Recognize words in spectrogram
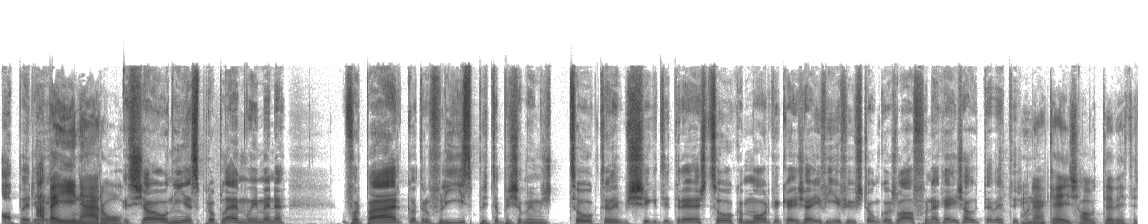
Aber äh, Eben auch. es ist ja auch nie ein Problem, weil ich meine, auf der Berg oder auf Lies, da bist du ja mit dem Zug, da bist du irgendwie der erste Zug am Morgen, gehst ein, vier, fünf Stunden schlafen und dann gehst du halt dann wieder. Und dann gehst du halt dann wieder.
